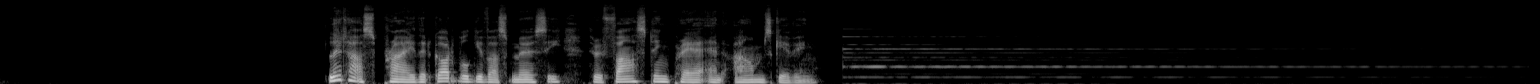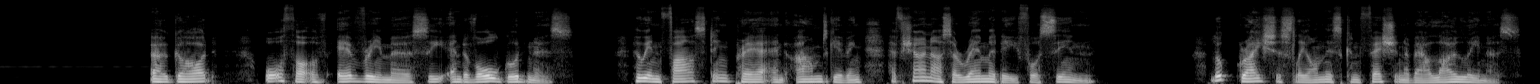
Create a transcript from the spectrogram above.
Let us pray that God will give us mercy through fasting, prayer, and almsgiving. O God, author of every mercy and of all goodness, who in fasting, prayer, and almsgiving have shown us a remedy for sin, look graciously on this confession of our lowliness,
